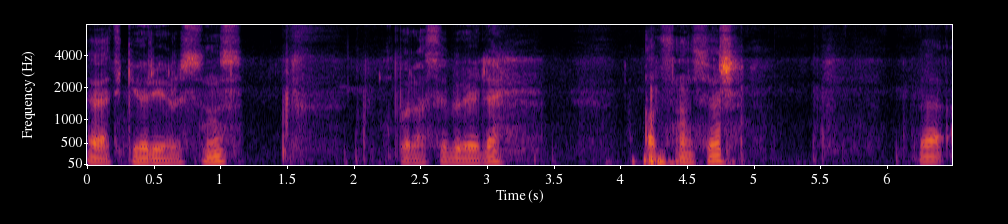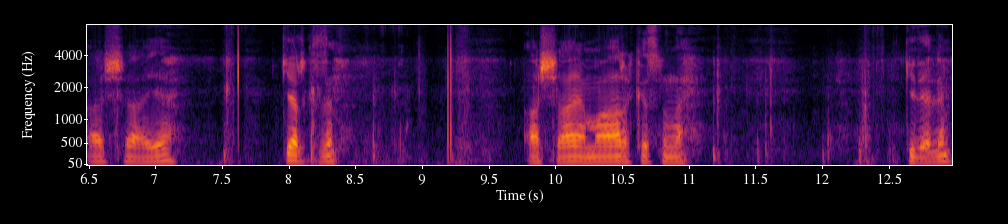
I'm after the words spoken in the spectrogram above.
evet görüyorsunuz. Burası böyle asansör ve aşağıya gel kızım aşağıya mağara kısmına gidelim.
